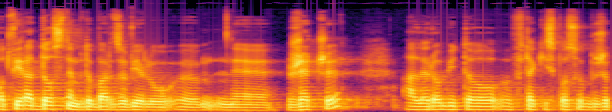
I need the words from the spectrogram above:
otwiera dostęp do bardzo wielu e, rzeczy, ale robi to w taki sposób, że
